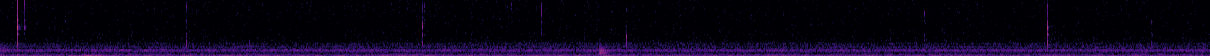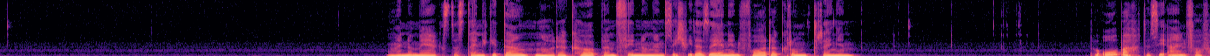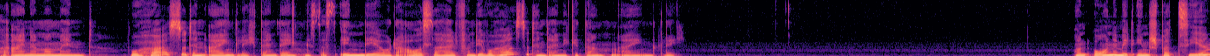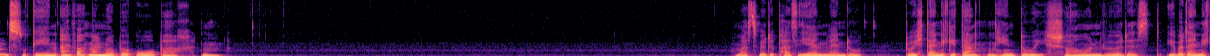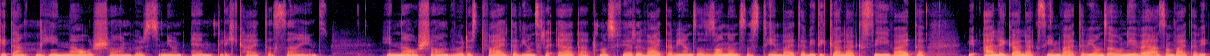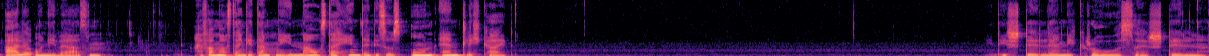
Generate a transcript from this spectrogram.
Und wenn du merkst, dass deine Gedanken oder Körperempfindungen sich wieder sehr in den Vordergrund drängen, Beobachte sie einfach für einen Moment. Wo hörst du denn eigentlich dein Denken? Ist das in dir oder außerhalb von dir? Wo hörst du denn deine Gedanken eigentlich? Und ohne mit ihnen spazieren zu gehen, einfach mal nur beobachten. Was würde passieren, wenn du durch deine Gedanken hindurchschauen würdest, über deine Gedanken hinausschauen würdest in die Unendlichkeit des Seins, hinausschauen würdest, weiter wie unsere Erdatmosphäre, weiter wie unser Sonnensystem, weiter wie die Galaxie, weiter wie alle Galaxien, weiter wie unser Universum, weiter wie alle Universen. Einfach machst deinen Gedanken hinaus dahinter, dieses Unendlichkeit. In die Stille, in die große Stille.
